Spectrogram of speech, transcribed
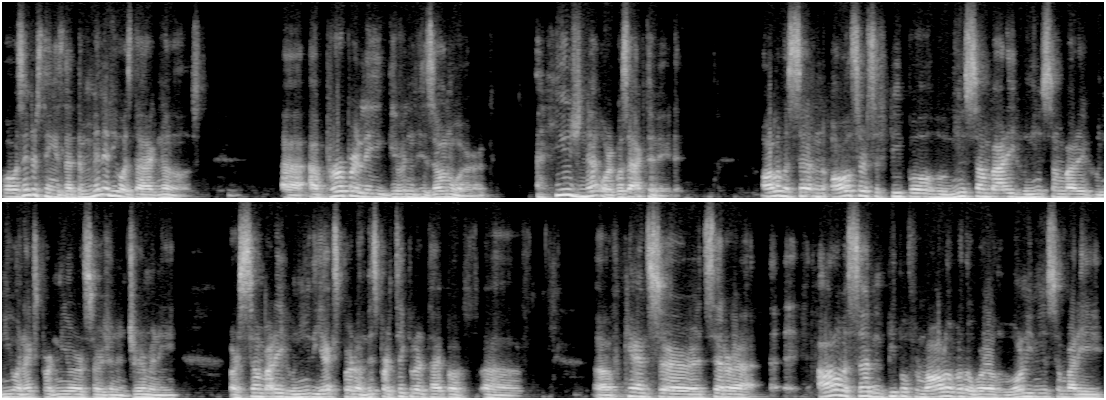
what was interesting is that the minute he was diagnosed, uh, appropriately given his own work, a huge network was activated all of a sudden, all sorts of people who knew somebody who knew somebody who knew an expert neurosurgeon in Germany, or somebody who knew the expert on this particular type of, of, of cancer, etc. All of a sudden, people from all over the world who only knew somebody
